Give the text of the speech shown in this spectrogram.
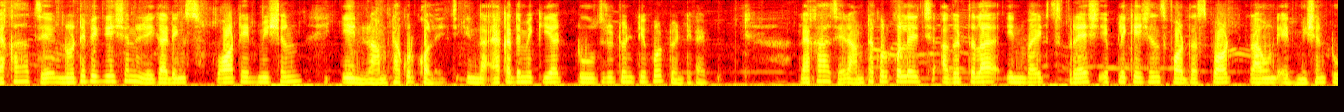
লেখা আছে notification regarding spot admission in Ram Thakur college in the academic year two zero twenty four twenty five লেখা আছে Ram Thakur college Agartala invites fresh applications for the spot round admission two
